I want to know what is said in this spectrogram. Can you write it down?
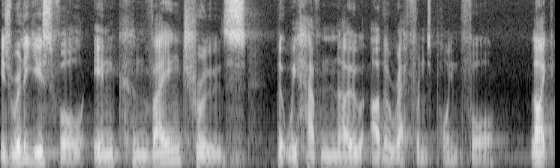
is really useful in conveying truths that we have no other reference point for. Like,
